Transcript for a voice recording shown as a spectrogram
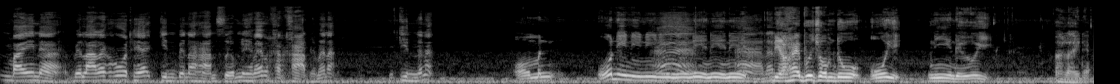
ต้นใบเนี่ยเวลาแล้วเขาก็แทะกินเป็นอาหารเสริมเนี่ยเห็นไหมมันขาดขาดๆเห็นไหมน่ะมันกินนั่นน่ะอ๋อมันโอ้นี่นี่นี่นี่อ่านี่นี่นี่อ่านั่นเดี๋ยวให้ผู้ชมดู โอ้ย นี่เลยอะไรเนี่ย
